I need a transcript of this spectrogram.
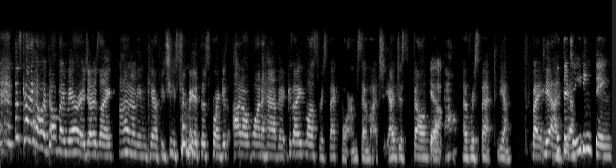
That's kind of how I felt my marriage. I was like, I don't even care if he cheats on me at this point because I don't want to have it because I lost respect for him so much. I just fell yeah. out of respect. Yeah. But yeah. But the yeah. dating thing.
